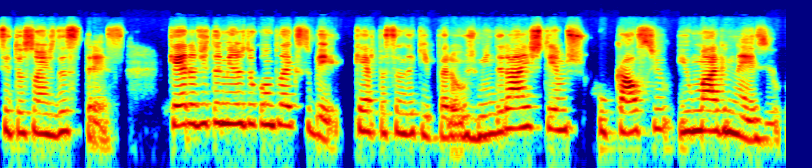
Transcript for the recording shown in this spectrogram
situações de stress. Quer as vitaminas do complexo B, quer passando aqui para os minerais, temos o cálcio e o magnésio,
